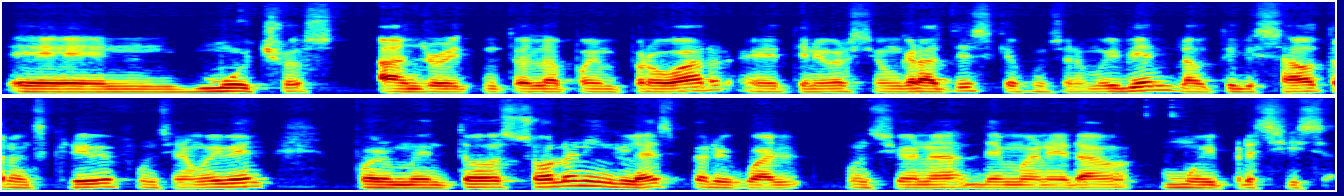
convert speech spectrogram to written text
en muchos Android. Entonces la pueden probar. Eh, tiene versión gratis que funciona muy bien. La he utilizado, transcribe, funciona muy bien. Por el momento solo en inglés, pero igual funciona de manera muy precisa.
